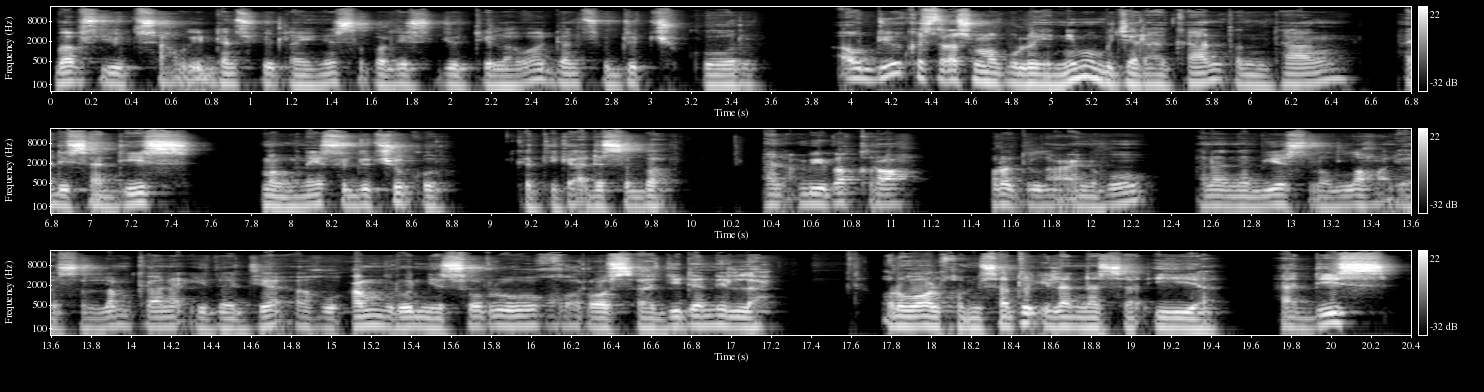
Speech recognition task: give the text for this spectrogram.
Bab sujud sahwi dan sujud lainnya seperti sujud tilawah dan sujud syukur. Audio ke-150 ini membicarakan tentang hadis-hadis mengenai sujud syukur ketika ada sebab. An Abi Bakrah radhiyallahu anhu anna Nabiy sallallahu alaihi wasallam kana idza ja'ahu amrun yasurruhu khara sajidan. Rawal khamsatu ila nasaiyah. Hadis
